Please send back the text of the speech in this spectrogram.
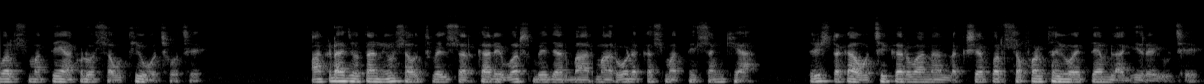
વર્ષમાં તે આંકડો સૌથી ઓછો છે. આંકડા જોતા ન્યૂ સાઉથ વેલ્સ સરકારે વર્ષ બે હજાર બારમાં રોડ અકસ્માતની સંખ્યા ત્રીસ ટકા ઓછી કરવાના લક્ષ્ય પર સફળ થયું હોય તેમ લાગી રહ્યું છે.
